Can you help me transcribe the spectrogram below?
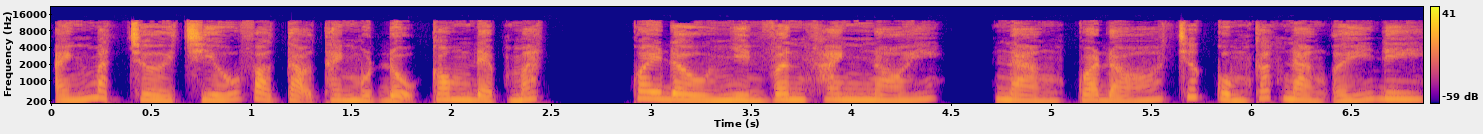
ánh mặt trời chiếu vào tạo thành một độ cong đẹp mắt. Quay đầu nhìn Vân Khanh nói, nàng qua đó trước cùng các nàng ấy đi.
